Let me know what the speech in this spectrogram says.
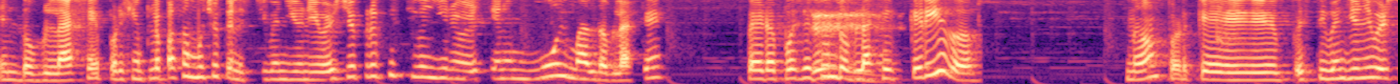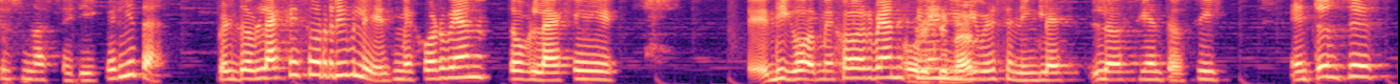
el doblaje, por ejemplo, pasa mucho con Steven Universe. Yo creo que Steven Universe tiene muy mal doblaje, pero pues es un doblaje querido, ¿no? Porque Steven Universe es una serie querida. Pero el doblaje es horrible, es mejor vean doblaje, eh, digo, mejor vean Steven ¿Original? Universe en inglés, lo siento, sí. Entonces,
